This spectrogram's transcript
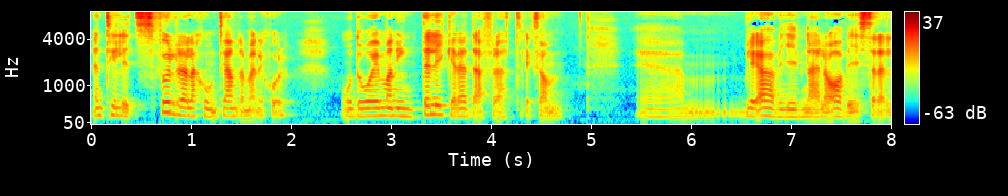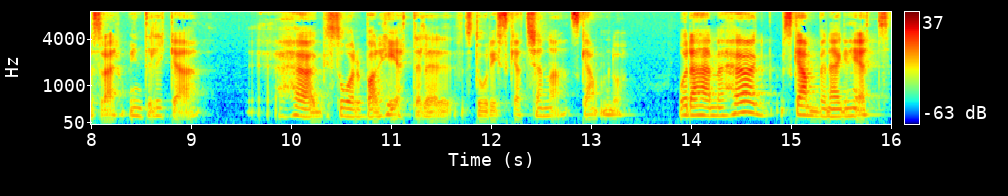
en tillitsfull relation till andra människor. Och då är man inte lika rädda för att liksom, eh, bli övergivna eller avvisade eller sådär. Inte lika eh, hög sårbarhet eller stor risk att känna skam då. Och det här med hög skambenägenhet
